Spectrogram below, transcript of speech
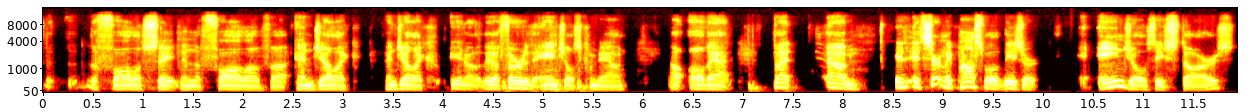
the, the, fall of Satan and the fall of uh, angelic angelic. You know, the third of the angels come down, uh, all that. But um, it, it's certainly possible that these are angels, these stars,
